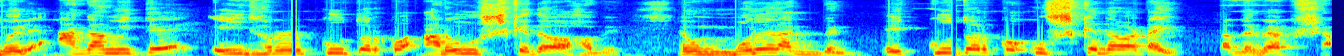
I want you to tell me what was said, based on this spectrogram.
নইলে আগামীতে এই ধরনের কুতর্ক আরও উস্কে দেওয়া হবে। এবং মনে রাখবেন, এই কুতর্ক উস্কে দেওয়াটাই তাদের ব্যবসা।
